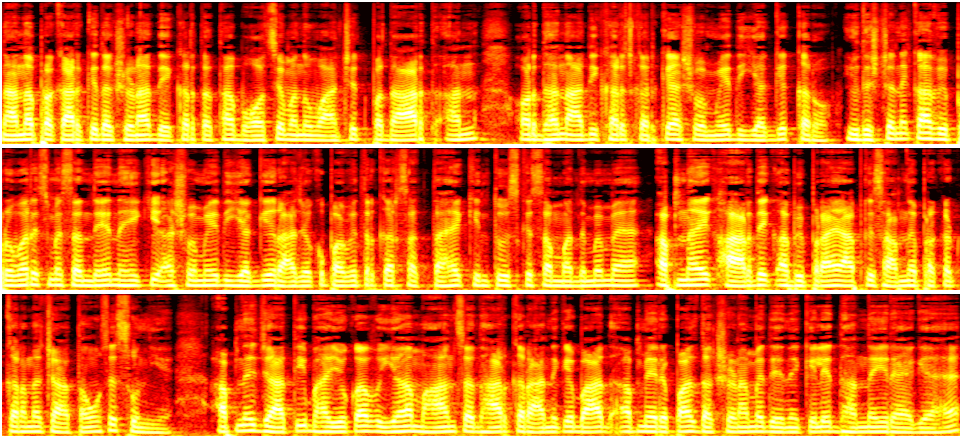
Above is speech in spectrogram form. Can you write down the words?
नाना प्रकार की दक्षिणा देकर तथा बहुत से मनोवांछित पदार्थ, अन्न और धन आदि खर्च करके अश्वमेध यज्ञ करो। युधिष्ठर ने कहा, विप्रवर, इसमें संदेह नहीं कि अश्वमेध यज्ञ राजा को पवित्र कर सकता है, किंतु इसके संबंध में मैं अपना एक हार्दिक अभिप्राय आपके सामने प्रकट करना चाहता हूँ, उसे सुनिए। अपने जाति भाइयों का यह महान संहार कराने के बाद अब मेरे पास दक्षिणा में देने के लिए धन नहीं रह गया है।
